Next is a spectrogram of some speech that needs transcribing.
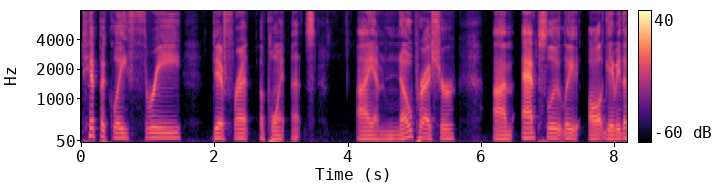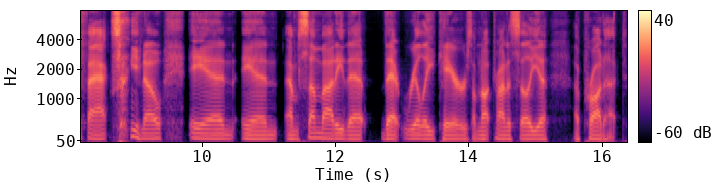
typically three different appointments. I am no pressure. I'm absolutely all give me the facts, you know, and and I'm somebody that that really cares. I'm not trying to sell you a product.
